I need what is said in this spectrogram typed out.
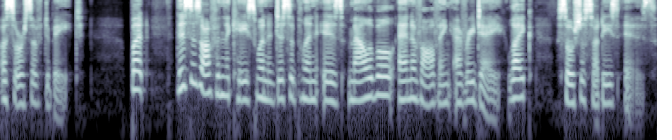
a source of debate. But this is often the case when a discipline is malleable and evolving every day, like social studies is.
